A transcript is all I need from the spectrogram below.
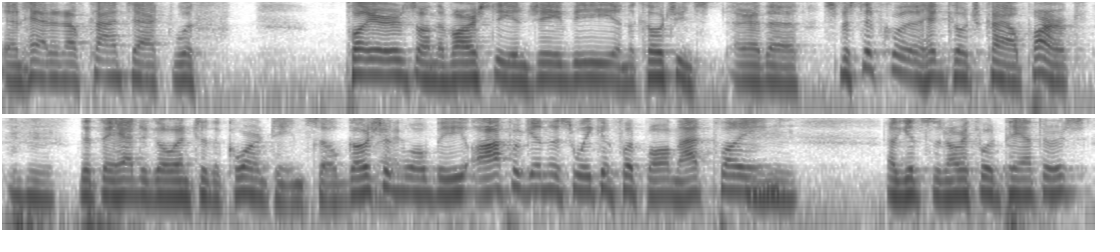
And had enough contact with players on the varsity and JV and the coaching, uh, the specifically the head coach Kyle Park, mm-hmm. that they had to go into the quarantine. So Goshen right. will be off again this week in football, not playing. Mm-hmm against the Northwood Panthers.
